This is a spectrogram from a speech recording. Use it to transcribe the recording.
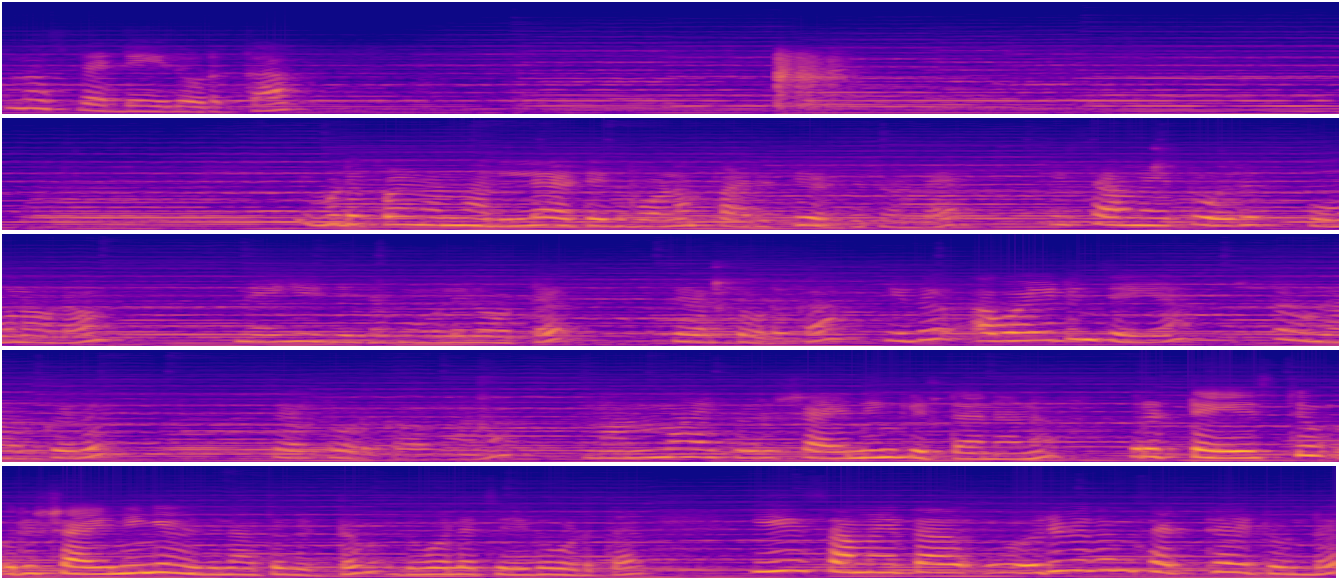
ഒന്ന് സ്പ്രെഡ് ചെയ്ത് കൊടുക്കാം. ഇവിടെ ഇപ്പോൾ ഞാൻ നല്ലതായിട്ട് ഇതുപോലെ പരത്തി എടുത്തിട്ടുണ്ട്. ഈ സമയത്ത് ഒരു സ്പൂണോളം നെയ്യ് ഇതിന്റെ മുകളിലോട്ട് ചേർത്ത് കൊടുക്കുക ഇത് അവോയ്ഡും ചെയ്യാം. ഇഷ്ടമുള്ളവർക്ക് ഇത് ചേർത്ത് കൊടുക്കാവുന്നതാണ്. നന്നായിട്ട് ഒരു ഷൈനിങ് കിട്ടാനാണ്. ഒരു ടേസ്റ്റും ഒരു ഷൈനിങ്ങും ഇതിനകത്ത് കിട്ടും ഇതുപോലെ ചെയ്ത് കൊടുത്താൽ. ഈ സമയത്ത് ഒരുവിധം സെറ്റായിട്ടുണ്ട്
